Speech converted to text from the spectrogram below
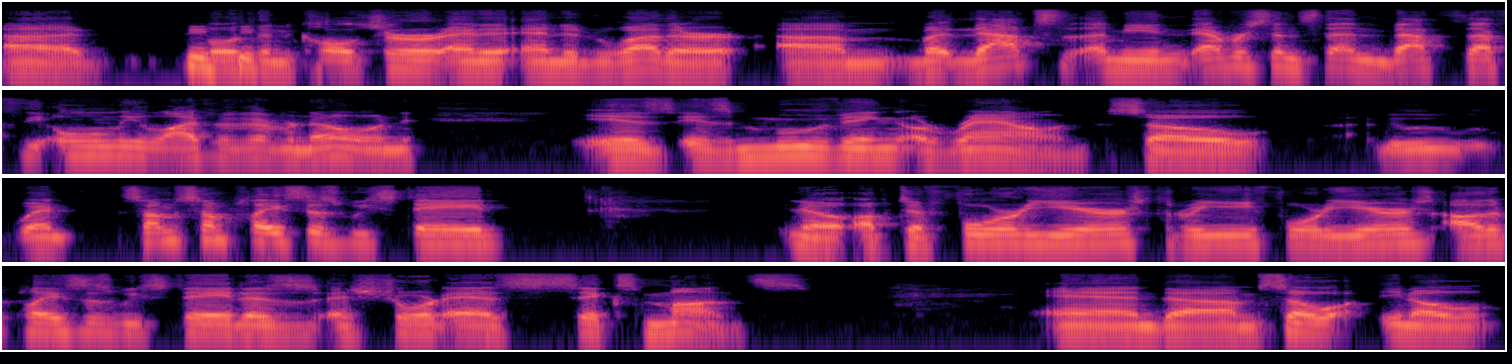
uh, both in culture and, and in weather. Um, but that's I mean, ever since then, that's that's the only life I've ever known is is moving around. So we went some some places we stayed you know up to four years three four years other places we stayed as as short as six months and um, so you know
